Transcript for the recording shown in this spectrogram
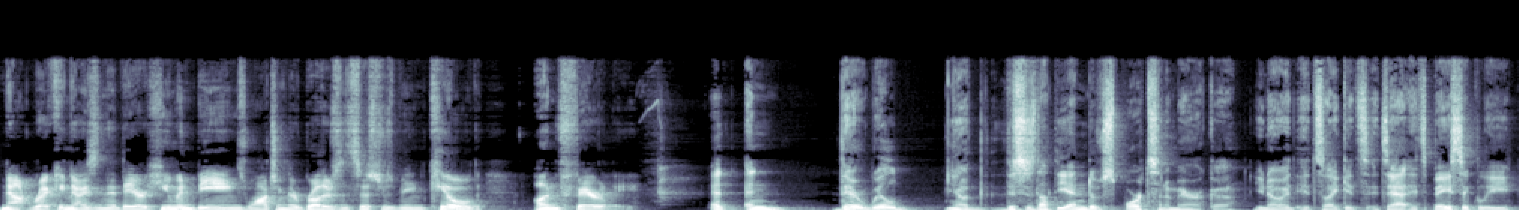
not recognizing that they are human beings watching their brothers and sisters being killed unfairly. And and there will, you know, this is not the end of sports in America. You know, it, it's like it's it's at, it's basically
